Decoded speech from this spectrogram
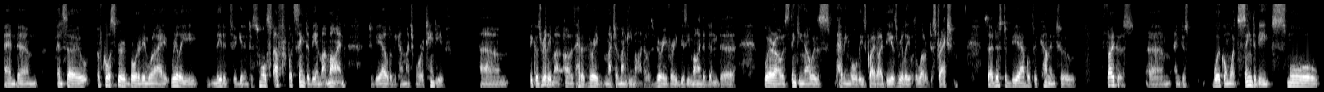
and um, and so of course spirit brought it in what I really needed to get into small stuff, what seemed to be in my mind, to be able to become much more attentive. Um, because really, my, I was, had a very much a monkey mind. I was very, very busy minded, and uh, where I was thinking I was having all these great ideas, really, it was a lot of distraction. So just to be able to come into focus um, and just work on what seemed to be small,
